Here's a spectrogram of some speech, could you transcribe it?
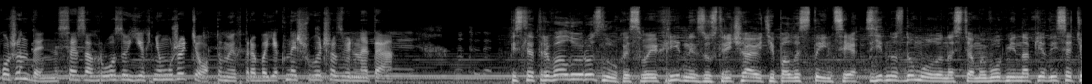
Кожен день несе загрозу їхньому життю, тому їх треба якнайшвидше звільнити. Після тривалої розлуки своїх рідних зустрічають і палестинці. Згідно з домовленостями, в обмін на 50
